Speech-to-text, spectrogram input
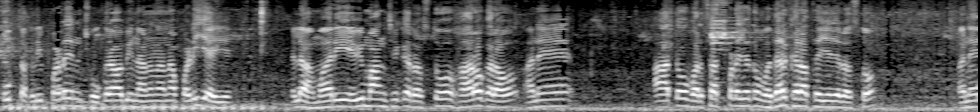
ખૂબ તકલીફ પડે અને છોકરાઓ બી નાના નાના પડી જાય છે. એટલે અમારી એવી માંગ છે કે રસ્તો સારો કરાવો અને આ તો વરસાદ પડે છે તો વધારે ખરાબ થઈ જાય છે રસ્તો. અને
